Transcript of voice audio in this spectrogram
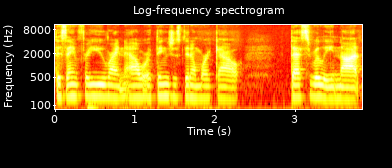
this ain't for you right now or things just didn't work out, that's really not,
